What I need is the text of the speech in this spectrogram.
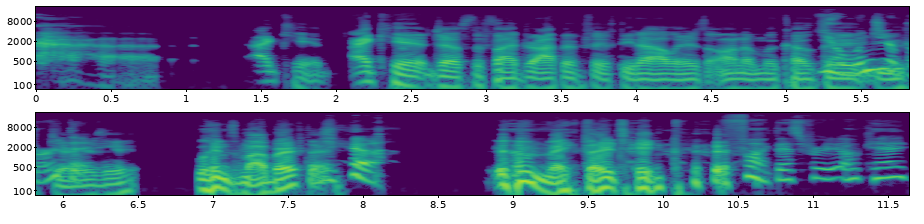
I can't. I can't justify dropping fifty dollars on a Mokoka. Yo, when's your birthday? Jersey. When's my birthday? Yeah, May thirteenth. Fuck, that's pretty okay.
